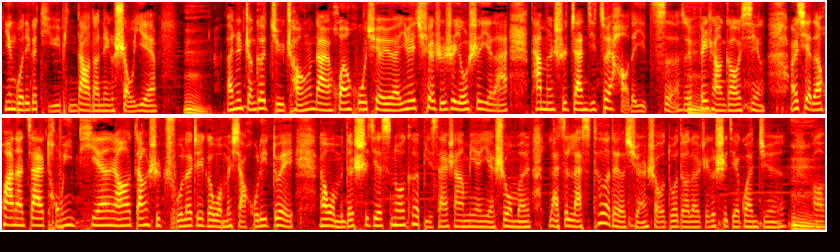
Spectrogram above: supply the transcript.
英国的一个体育频道的那个。首页，嗯，反正整个举城在欢呼雀跃，因为确实是有史以来他们是战绩最好的一次，所以非常高兴。而且的话呢，在同一天，然后当时除了这个我们小狐狸队，然后我们的世界斯诺克比赛上面也是我们来自莱斯特的选手夺得了这个世界冠军。嗯，哦，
